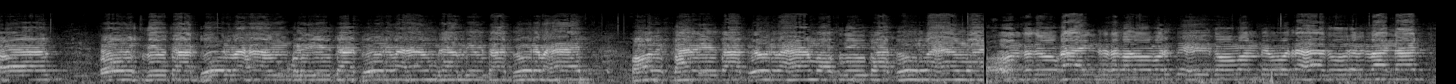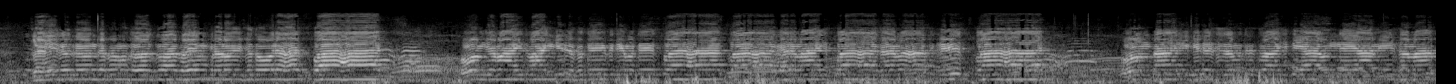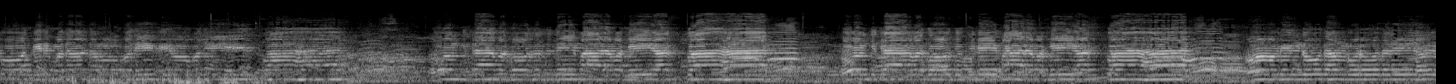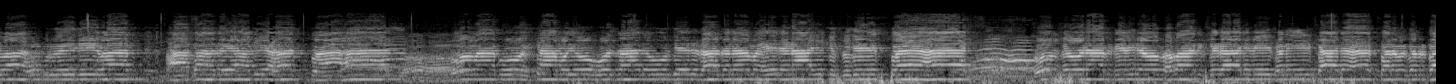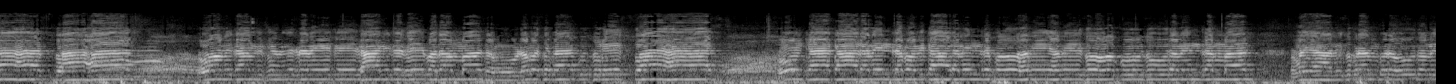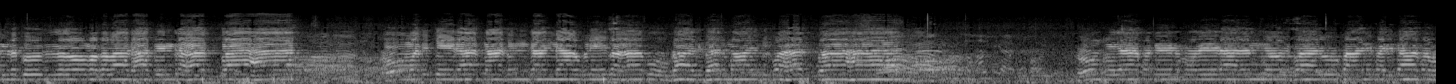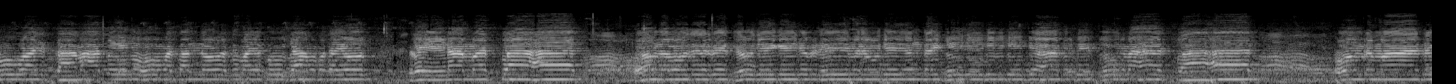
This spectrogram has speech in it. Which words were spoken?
ओम इष्ट देवताभ्यो नमः, कुल देवताभ्यो नमः ओम ग्राम देवताभ्यो नमः ओम स्थान देवताभ्यो नमः ओम वासु देवताभ्यो नमः। ओम सदोगा इंद्र सकलो मर्ते सोमं देववत्रः दूर विद्वान्नाथ जय रुद्रेन्द्र प्रमुख स्वाभयं प्रणोषतो नः स्वाहा जमाय वांगिर विधिमते स्वाहा स्वाहा घरमाय स्वाहा घरमः विधे स्वाहा ओम तारी गिरसि उन्नयामि समापो स्वाहा ओम चित्रामसो सुते पारमसेय स्वाहा स्वाहा स्वाहा। ओम इदं विशुद्धक्रमे पदं समूढमसदा स्वाहा। ओम चातारमिन्द्र पवितारमिन्द्र हवे हवे सो कूसूरमिन्द्रं मयामि सुब्रं पुरोहूतमिन्द्र मगवाधातीन्द्रः स्वाहा। ओम अदितेरास्नासिन्दान्याग्नेकः पूगादिधर्माय विश्वारूपाणि परितापभूवायुस्तामातेजो मसन्नो सुमयकोशामपतयो श्रेणाम स्वाहा जय जय जय पृथिवी स्वाहा ओम ब्रह्मा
